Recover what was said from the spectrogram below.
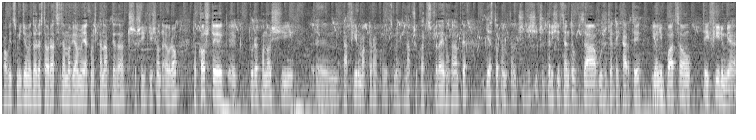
powiedzmy idziemy do restauracji, zamawiamy jakąś kanapkę za 3,60 euro, to koszty, k- które ponosi ta firma, która powiedzmy na przykład sprzedaje tą kanapkę, jest to tam, tam 30 czy 40 centów za użycie tej karty i oni płacą tej firmie,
